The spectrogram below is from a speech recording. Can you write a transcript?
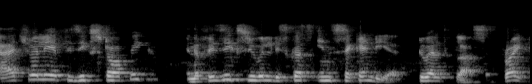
actually a physics topic. In the physics you will discuss in second year 12th class right?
